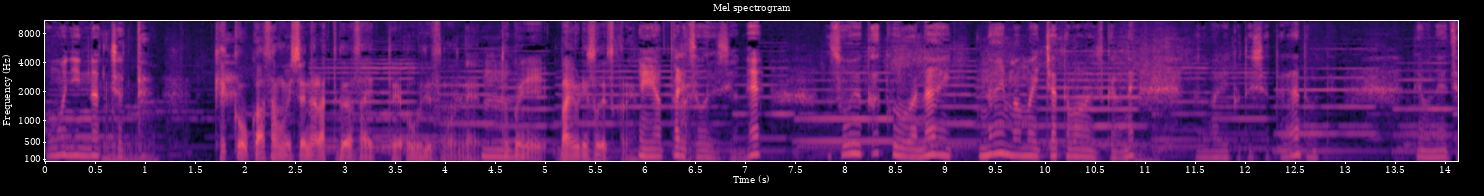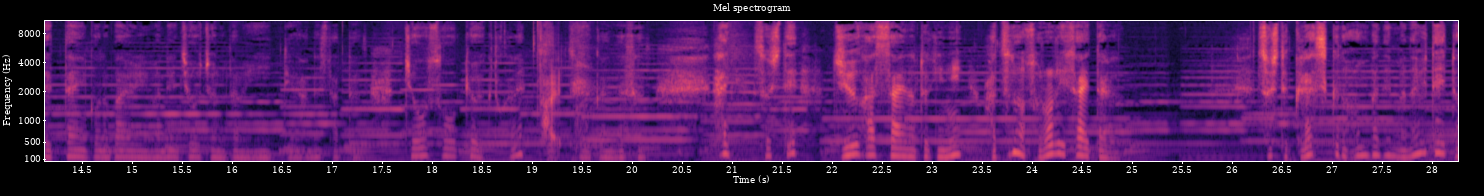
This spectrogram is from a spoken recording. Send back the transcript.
重荷になっちゃって、結構お母さんも一緒に習ってくださいって多いですもんね、うん。特にバイオリンそうですかね、ねやっぱりそうですよね、そういう覚悟がないないまま行っちゃったものですからね。あの悪いことしちゃったなと思って。でもね絶対にこのバイオリンはね情緒のためにいいっていう話だったんです。上層教育とかね。はい。そういう感じです。はい。そして18歳の時に初のソロリサイタル。そしてクラシックの本場で学びたいと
